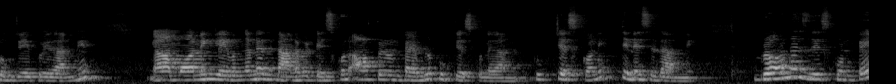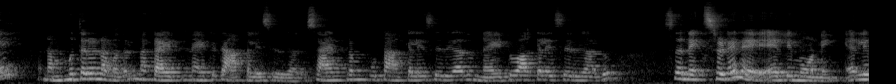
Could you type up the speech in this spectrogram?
కుక్ చేయకపోయేదాన్ని మార్నింగ్ లేవగానే అది నానబెట్టేసుకొని ఆఫ్టర్నూన్ టైంలో కుక్ చేసుకునేదాన్ని. కుక్ చేసుకొని తినేసేదాన్ని. బ్రౌన్ రైస్ తీసుకుంటే నమ్ముతారో నమ్మతారో నాకు నైట్ అయితే ఆకలేసేది కాదు. సాయంత్రం పూట ఆకలేసేది కాదు నైట్ ఆకలేసేది కాదు. So next day early morning. Early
